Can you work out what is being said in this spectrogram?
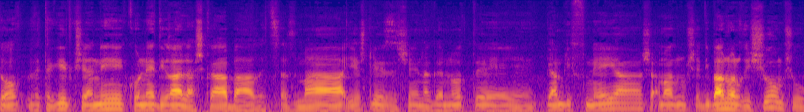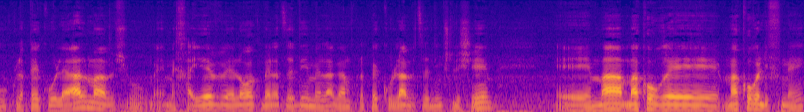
טוב, ותגיד, כשאני קונה דירה להשקעה בארץ, אז מה, יש לי איזה שהן הגנות אה, גם לפני, שאמרנו שדיברנו על רישום, שהוא כלפי כולי עלמא, ושהוא מחייב אה, לא רק בין הצדדים, אלא גם כלפי כולם וצדדים שלישיים. אה, מה, מה, קורה, מה קורה לפני?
